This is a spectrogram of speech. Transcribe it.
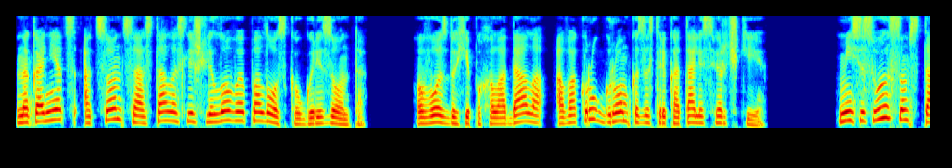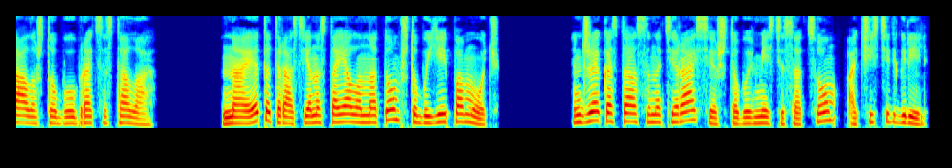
Наконец, от солнца осталась лишь лиловая полоска у горизонта. В воздухе похолодало, а вокруг громко застрекотали сверчки. Миссис Уилсон встала, чтобы убрать со стола. На этот раз я настояла на том, чтобы ей помочь. Джек остался на террасе, чтобы вместе с отцом очистить гриль.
